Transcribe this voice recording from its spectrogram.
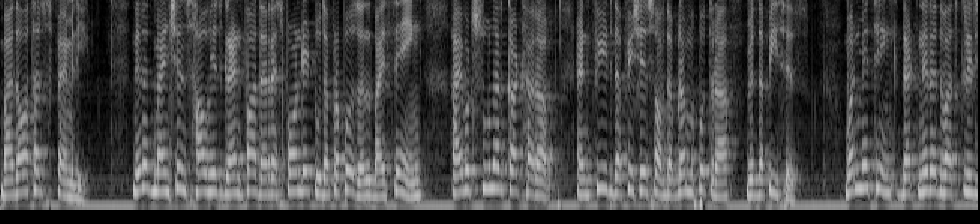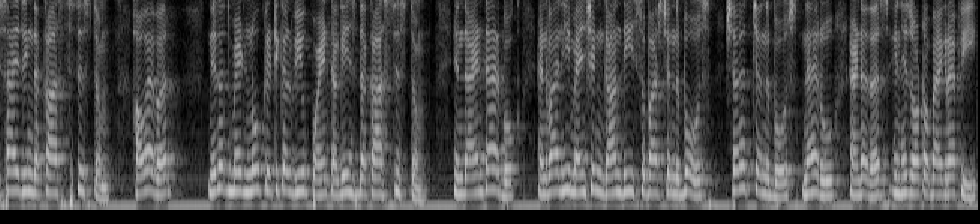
by the author's family. Nirad mentions how his grandfather responded to the proposal by saying, I would sooner cut her up and feed the fishes of the Brahmaputra with the pieces. One may think that Nirad was criticizing the caste system. However, Nirad made no critical viewpoint against the caste system in the entire book, and while he mentioned Gandhi, Subhash Chandra Bose, Sharat Chandra Bose, Nehru, and others in his autobiography,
